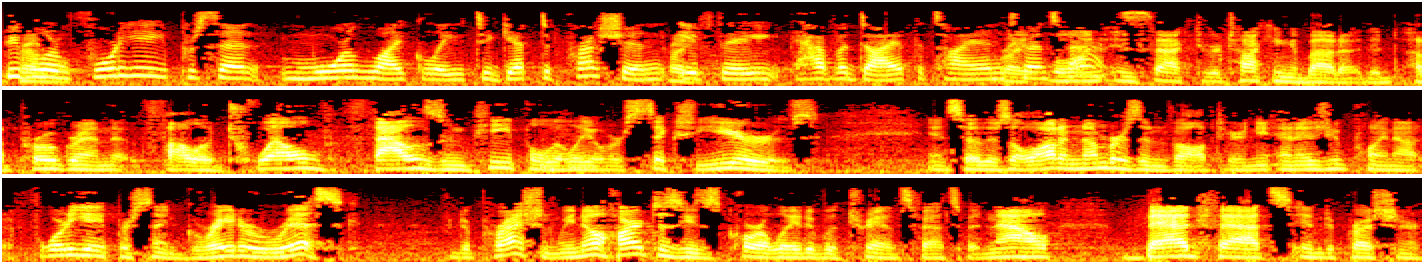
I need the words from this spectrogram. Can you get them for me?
people are 48% more likely to get depression right. if they have a diet that's high in right. trans well, fats. In, fact, you were talking about a, a program that followed 12,000 people mm -hmm. over six years. And so there's a lot of numbers involved here. And, and as you point out, a 48% greater risk for depression. We know heart disease is correlated with trans fats, but now bad fats in depression are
